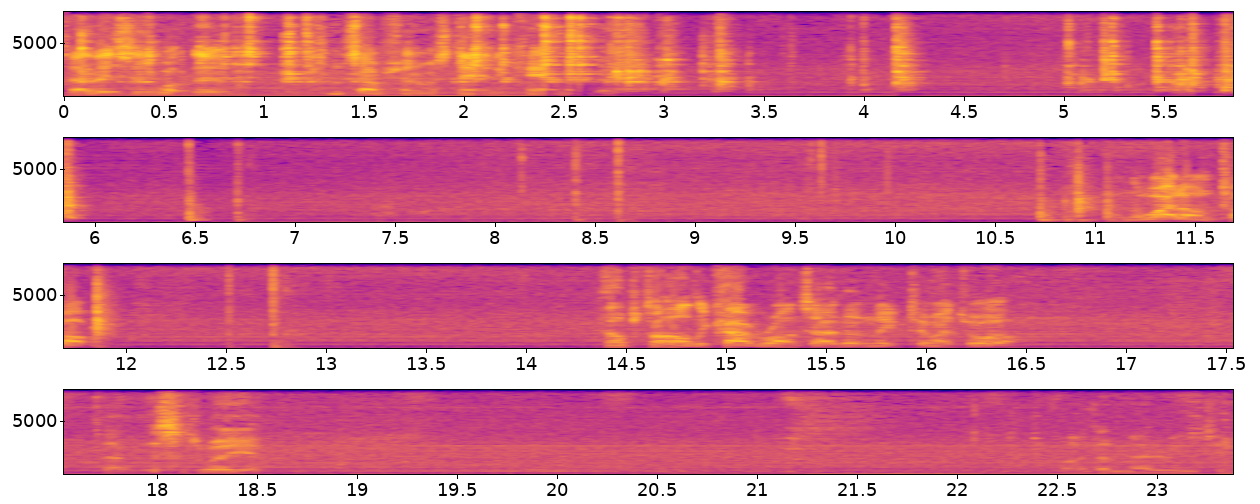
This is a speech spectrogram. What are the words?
So this is what the consumption of a standard cam is and the white on top helps to hold the cover on so it doesn't leak too much oil. So this is where you oh, it doesn't matter easy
